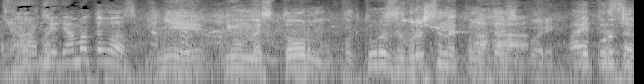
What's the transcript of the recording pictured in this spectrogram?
Аз знам, че нямате лазер. Ние имаме сторно фактура за връщането на тези пари. Ай, лазер.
